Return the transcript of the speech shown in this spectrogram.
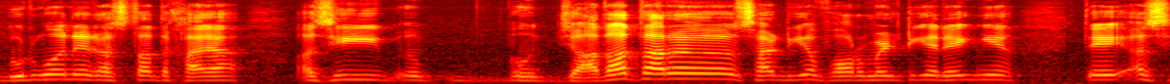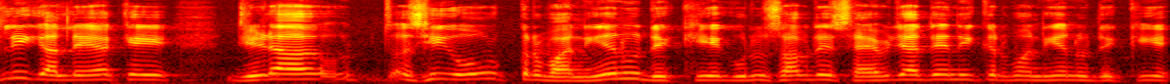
ਗੁਰੂਆਂ ਨੇ ਰਸਤਾ ਦਿਖਾਇਆ, ਅਸੀਂ ਜ਼ਿਆਦਾਤਰ ਸਾਡੀਆਂ ਫਾਰਮੈਲਿਟੀਆਂ ਰਹਿ ਗਈਆਂ। ਤੇ ਅਸਲੀ ਗੱਲ ਇਹ ਹੈ ਕਿ ਜਿਹੜਾ ਅਸੀਂ ਉਹ ਕੁਰਬਾਨੀਆਂ ਨੂੰ ਦੇਖੀਏ, ਗੁਰੂ ਸਾਹਿਬ ਦੇ ਸਾਹਿਬਜ਼ਾਦਿਆਂ ਦੀ ਕੁਰਬਾਨੀਆਂ ਨੂੰ ਦੇਖੀਏ,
